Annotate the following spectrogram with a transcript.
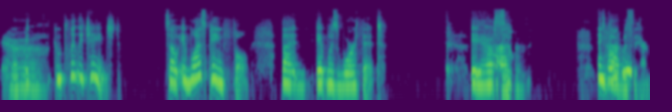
Yeah. It completely changed. So it was painful, but it was worth it. it yeah. So, and Tell God was there.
